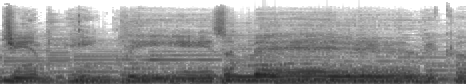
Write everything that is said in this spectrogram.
Jim Hinckley's America.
